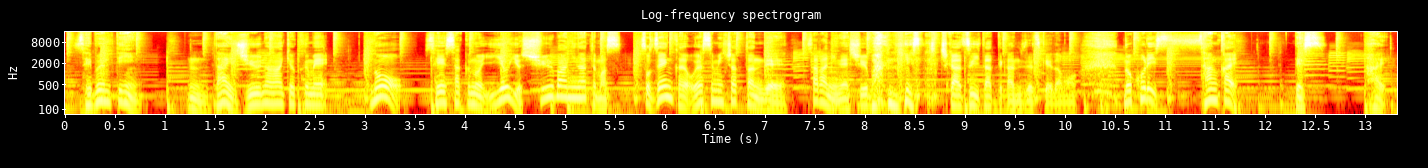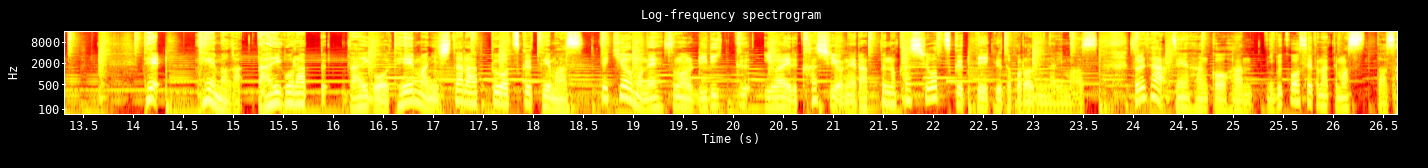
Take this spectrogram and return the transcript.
17、うん、第17曲目の制作のいよいよ終盤になってます。そう、前回お休みしちゃったんで、さらにね、終盤に近づいたって感じですけれども、残り3回です。はい。で、テーマが第5ラップ。第5をテーマにしたラップを作っています。で、今日もね、そのリリック、いわゆる歌詞をね、ラップの歌詞を作っていくところになります。それでは前半後半2部構成となってます。どうぞ。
